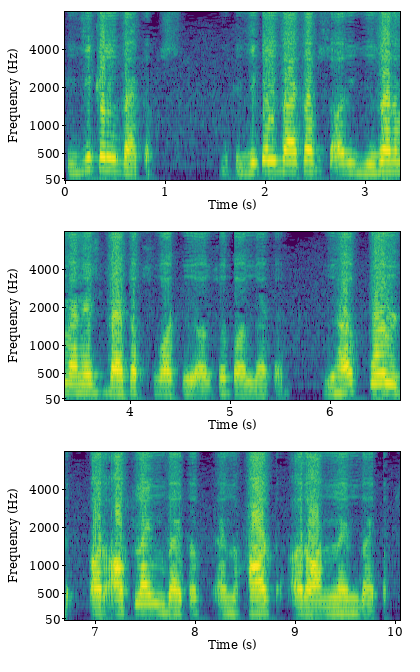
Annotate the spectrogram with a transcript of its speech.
physical backups. Physical backups or user managed backups, what we also call that you have cold or offline backups and hot or online backups.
